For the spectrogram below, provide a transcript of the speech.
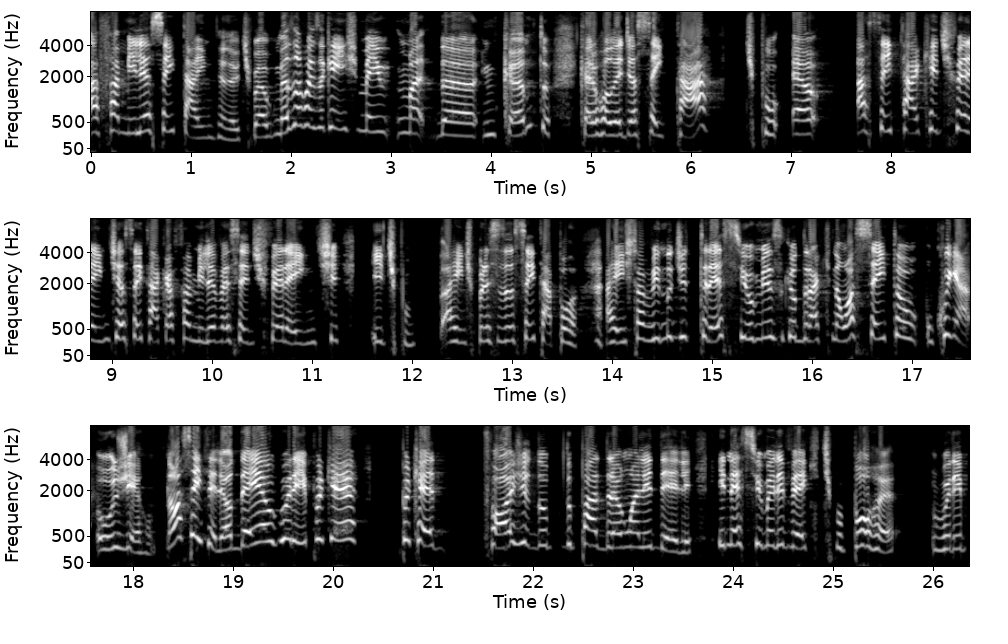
a, família aceitar, entendeu? Tipo, é a mesma coisa que a gente meio uma, da encanto, que era o rolê de aceitar. Tipo, é aceitar que é diferente, aceitar que a família vai ser diferente. E, tipo, a gente precisa aceitar. Porra, a gente tá vindo de três filmes que o Drac não aceita o cunhado, o gerro. Não aceita, ele odeia o guri porque. Porque foge do, do padrão ali dele. E nesse filme ele vê que, tipo, porra, o guri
